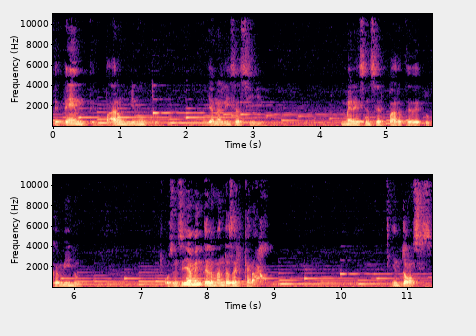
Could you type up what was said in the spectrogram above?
detente, para un minuto y analiza si merecen ser parte de tu camino o sencillamente la mandas al carajo. Entonces,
